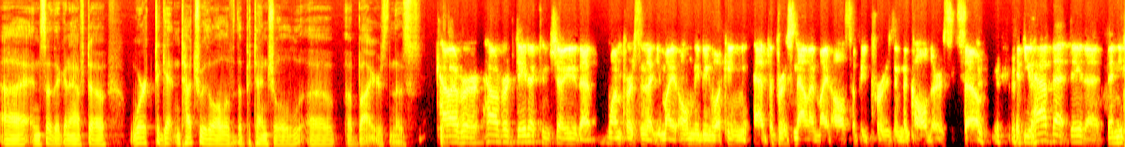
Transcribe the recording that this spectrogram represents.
uh, and so they're going to have to work to get in touch with all of the potential uh, uh, buyers in those However, however, data can show you that one person that you might only be looking at the Bruce Nauman might also be perusing the Calders. So if you have that data, then you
